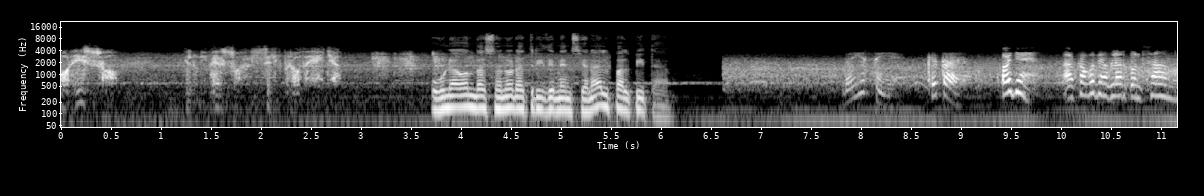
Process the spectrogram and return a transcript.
Por eso, el universo se libró de ella. Una onda sonora tridimensional palpita. Daisy, ¿qué tal? Oye, acabo de hablar con Sam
